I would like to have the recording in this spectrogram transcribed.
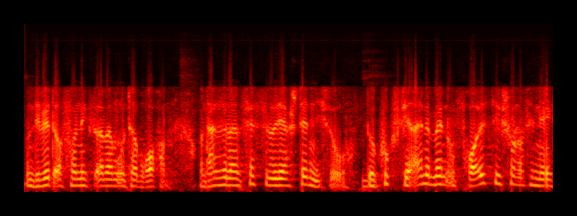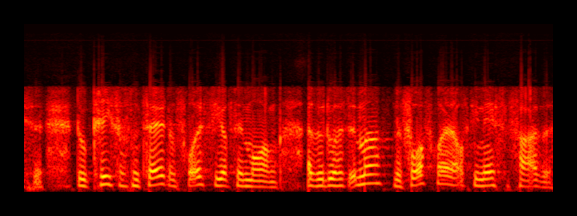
und die wird auch von nichts anderem unterbrochen. Und das ist beim Festival ja ständig so. Du guckst die eine Band und freust dich schon auf die nächste. Du kriegst aus dem Zelt und freust dich auf den Morgen. Also du hast immer eine Vorfreude auf die nächste Phase.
